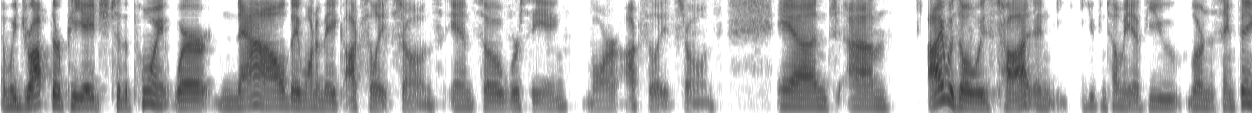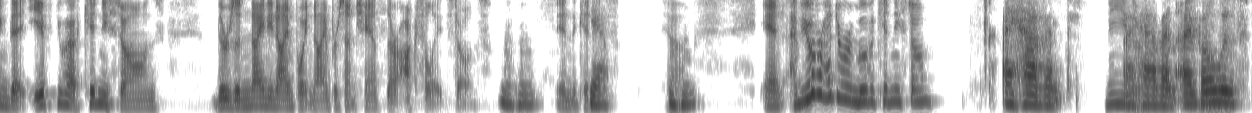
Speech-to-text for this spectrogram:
and we drop their pH to the point where now they want to make oxalate stones. And so we're seeing more oxalate stones. And, um, I was always taught, and you can tell me if you learned the same thing, that if you have kidney stones, there's a 99.9% chance they're oxalate stones mm-hmm. in the kidneys. Yeah. yeah. Mm-hmm. And have you ever had to remove a kidney stone? I haven't. Me either. I haven't. I've always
